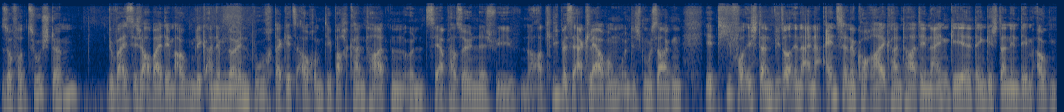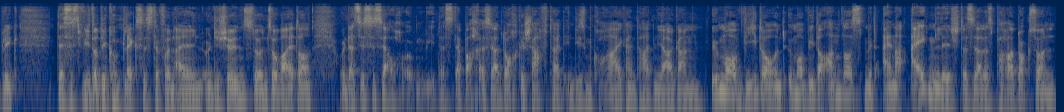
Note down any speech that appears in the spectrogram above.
sofort zustimmen. Du weißt, ich arbeite im Augenblick an einem neuen Buch, da geht es auch um die Bach-Kantaten und sehr persönlich wie eine Art Liebeserklärung. Und ich muss sagen, je tiefer ich dann wieder in eine einzelne Choralkantate hineingehe, denke ich dann in dem Augenblick, das ist wieder die komplexeste von allen und die schönste und so weiter. Und das ist es ja auch irgendwie, dass der Bach es ja doch geschafft hat, in diesem Choralkantatenjahrgang immer wieder und immer wieder anders mit einer eigentlich, das ist ja das Paradoxon,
